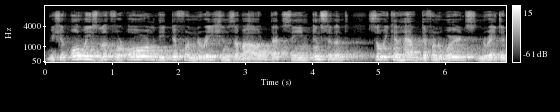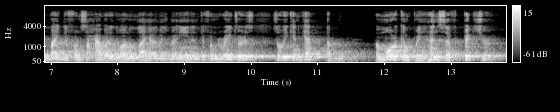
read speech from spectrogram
we should always look for all the different narrations about that same incident so we can have different words narrated by different Sahaba Ridwanullahi al Majma'een and different narrators so we can get a, a more comprehensive picture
